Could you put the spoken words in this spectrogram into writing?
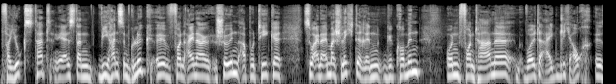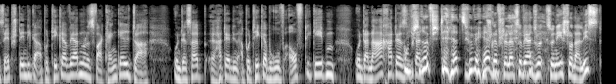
verjuckst hat. Er ist dann wie Hans im Glück äh, von einer schönen Apotheke zu einer immer schlechteren gekommen und Fontane wollte eigentlich auch äh, selbstständiger Apotheker werden und es war kein Geld da. Und deshalb äh, hat er den Apothekerberuf aufgegeben und danach hat er sich um Schriftsteller zu werden. Um Schriftsteller zu werden, zunächst Journalist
